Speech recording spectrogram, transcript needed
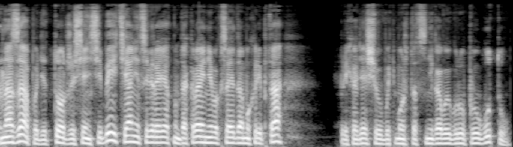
На западе тот же Сянсибэй тянется, вероятно, до крайнего к Сайдаму хребта, приходящего, быть может, от снеговой группы Угуту.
